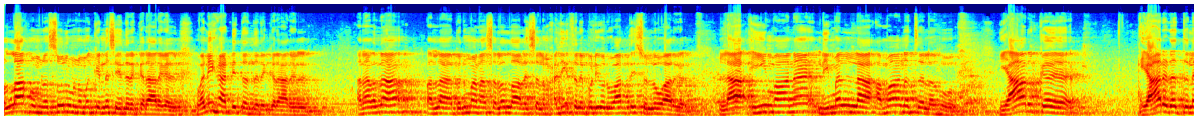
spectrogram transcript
அல்லாஹும் ரசூலும் நமக்கு என்ன செய்திருக்கிறார்கள்? வழிகாட்டி தந்திருக்கிறார்கள். அதனால தான் அல்லாஹ் பெருமானா சல்லா அலிஸ்லம் ஹதீத்தில் ஹதீஸில் இப்படி ஒரு வார்த்தை சொல்லுவார்கள். லா ஈமா அமான லிமல்லா அமானத்த யாருக்கு யாரிடத்துல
